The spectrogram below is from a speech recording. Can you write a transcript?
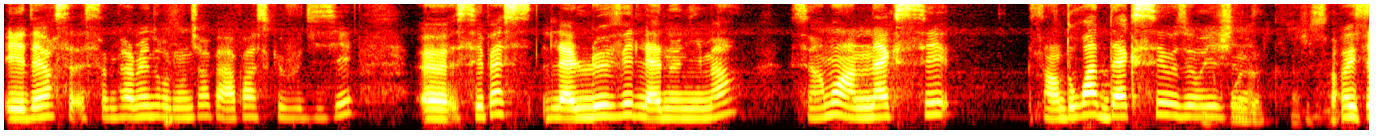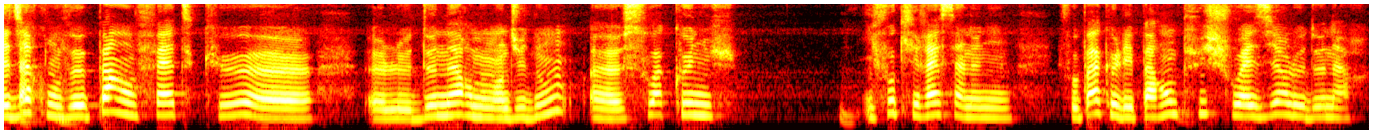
et d'ailleurs ça, ça me permet de rebondir par rapport à ce que vous disiez, euh, c'est pas la levée de l'anonymat, c'est vraiment un accès, c'est un droit d'accès aux origines. Oui, C'est-à-dire qu'on ne veut pas en fait que euh, euh, le donneur au moment du don euh, soit connu. Il faut qu'il reste anonyme. Il ne faut pas que les parents puissent choisir le donneur.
